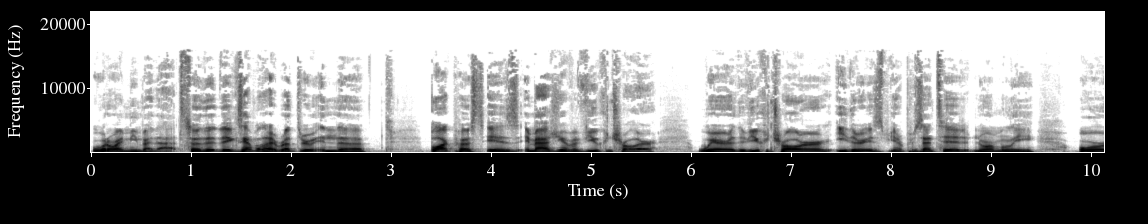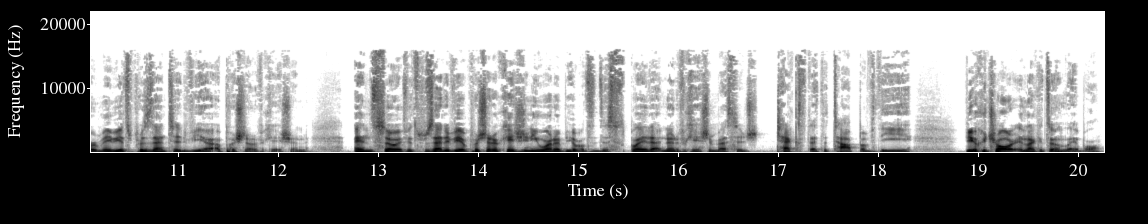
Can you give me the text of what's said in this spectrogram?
what do I mean by that? So, the, the example that I read through in the blog post is imagine you have a view controller where the view controller either is you know presented normally or maybe it's presented via a push notification. And so if it's presented via a push notification, you want to be able to display that notification message text at the top of the view controller in like its own label.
